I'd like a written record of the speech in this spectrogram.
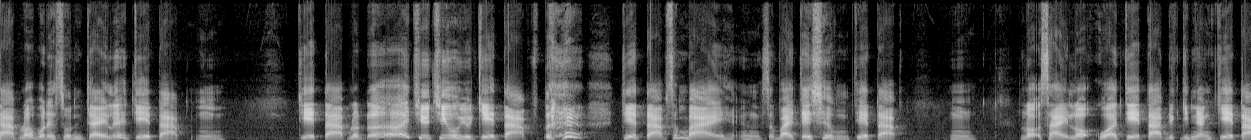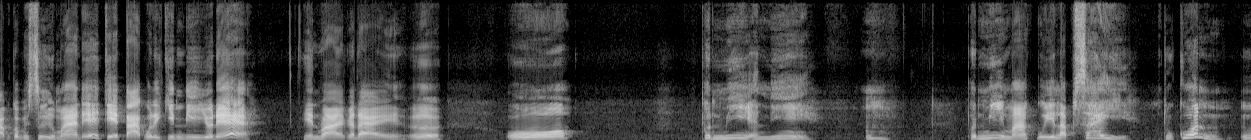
ตาบเราบ่ได้สนใจเลยเจตาบ อืม เจตาบรถเอ้ยชิวๆอยู่เจตาบ เจตาบสบายสบายใจฉึมเจตาบ อืมเลาะใส่เลาะขวาเจตาบอยากกินหยังเจตาบก็ไปซื้อมาเด้เจตาบก็ได้กินดีอยู่เด้ เห็นว่าก็ได้เออ โอ้เพิ่นมีอันนี้เพิ่นมีหมากุยรับไส้ทุกคน อื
